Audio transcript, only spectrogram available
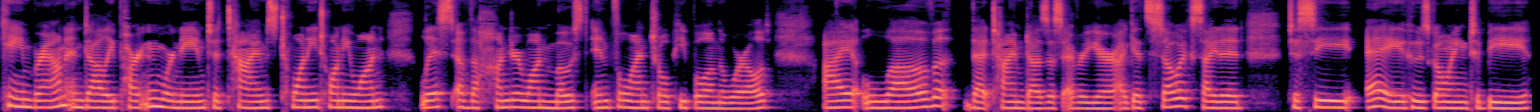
Kane Brown and Dolly Parton were named to Time's 2021 list of the 101 most influential people in the world. I love that Time does this every year. I get so excited to see A, who's going to be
